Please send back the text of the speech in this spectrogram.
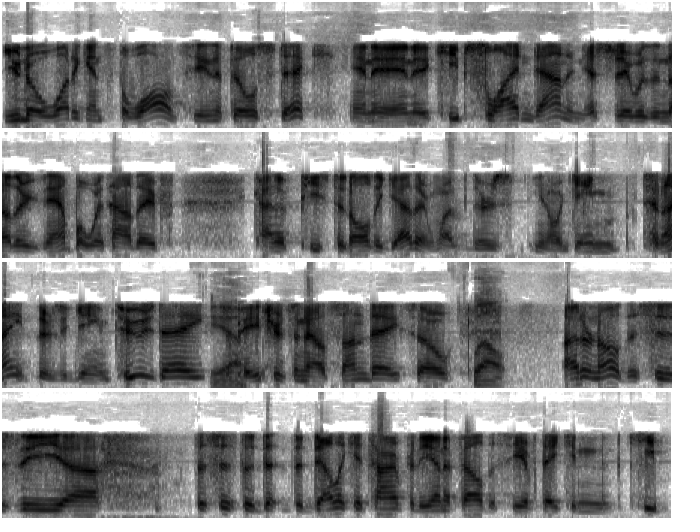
you know what against the wall and seeing if it'll stick. And and it keeps sliding down. And yesterday was another example with how they've kind of pieced it all together. And there's you know a game tonight there's a game Tuesday Yeah. the Patriots are now Sunday. So well, I don't know. This is the uh this is the the delicate time for the NFL to see if they can keep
